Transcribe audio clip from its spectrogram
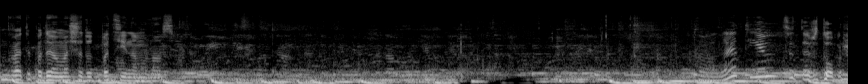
Давайте подивимося, що тут по цінам у нас. Туалет є, це теж добре.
